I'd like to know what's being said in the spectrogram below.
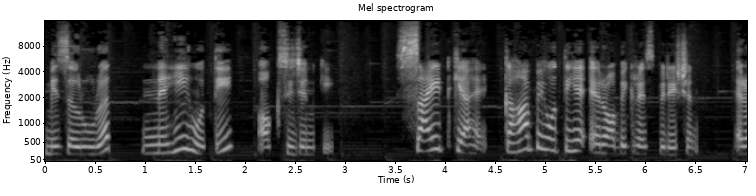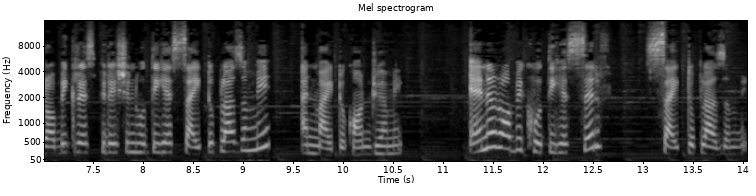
में ज़रूरत नहीं होती ऑक्सीजन की। साइट क्या है? कहाँ पे होती है एरोबिक रेस्पिरेशन एरोबिक रेस्पिरेशन होती है साइटोप्लाज्म में एंड माइटोकॉन्ड्रिया में। एनारोबिक होती है सिर्फ़ साइटोप्लाज्म में।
